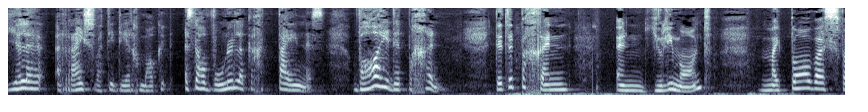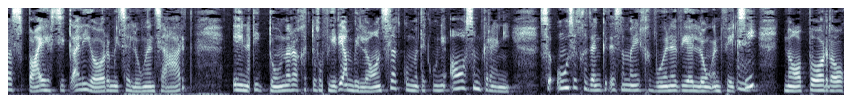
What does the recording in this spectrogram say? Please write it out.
hele reis wat jy deurgemaak het, is daar wonderlike getuienis. Waar het dit begin? Dit het begin in Julie maand. My pa was was baie siek al die jare met sy longe en sy hart en die donderdag het ons hierdie ambulans laat kom want hy kon nie asem kry nie. So ons het gedink dit is net 'n gewone weer longinfeksie. Mm. Na 'n paar dae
